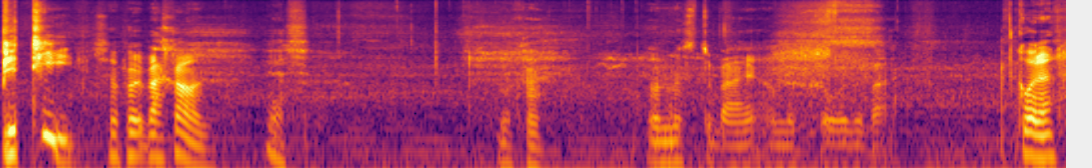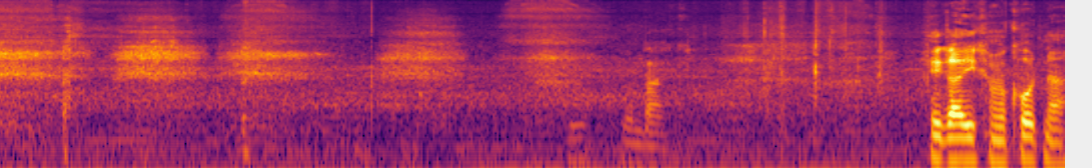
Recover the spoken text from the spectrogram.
Bitty. I put it back on? Yes. Okay. I must obey it. I must go with the back. Go on then. I'm back. Here you go, you can record now.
